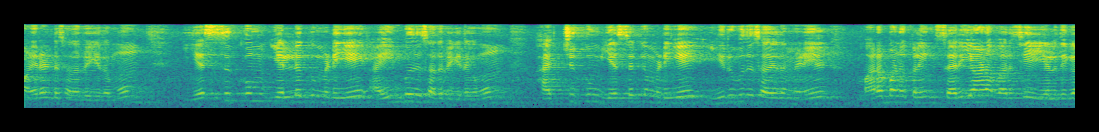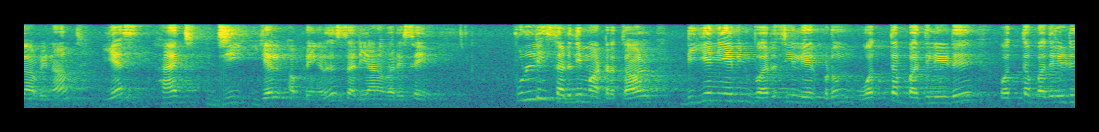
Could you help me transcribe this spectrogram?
பனிரெண்டு சதவிகிதமும் எஸ்ஸுக்கும் எல்லுக்கும் இடையே ஐம்பது சதவிகிதமும் ஹச்சுக்கும் எஸ்ஸுக்கும் இடையே இருபது சதவீதம் எனில் மரபணுக்களின் சரியான வரிசையை எழுதுக அப்படின்னா எஸ் அப்படிங்கிறது சரியான வரிசை. புள்ளி சடுதி மாற்றத்தால் டிஎன்ஏவின் வரிசையில் ஏற்படும் ஒத்த பதிலீடு ஒத்த பதிலீடு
